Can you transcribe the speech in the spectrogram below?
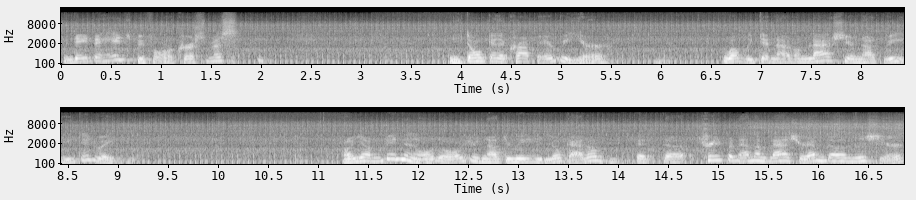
And they had the heads before Christmas. You don't get a crop every year. Well, we didn't have them last year, not really, did we? Well, you haven't been in all the orchards not to really look at them. But uh, treatment had them last year. I haven't got them this year.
